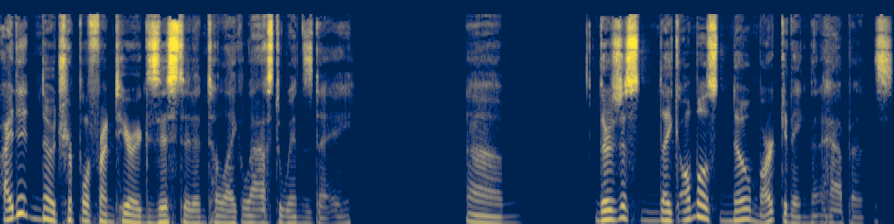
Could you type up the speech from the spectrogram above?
I didn't know Triple Frontier existed until like last Wednesday. Um, there's just like almost no marketing that happens.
